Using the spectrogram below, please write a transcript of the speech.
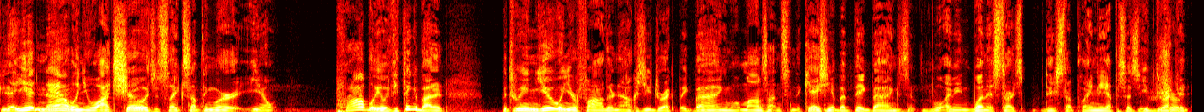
even now when you watch shows, it's like something where you know, probably if you think about it, between you and your father now, because you direct Big Bang, and well, Mom's not in syndication yet, but Big Bang's. Well, I mean, when it starts, they start playing the episodes that you've Sure. directed.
